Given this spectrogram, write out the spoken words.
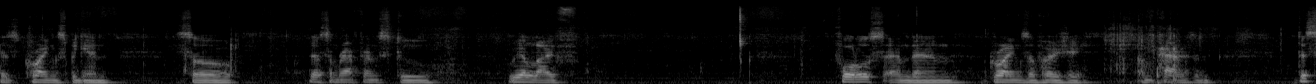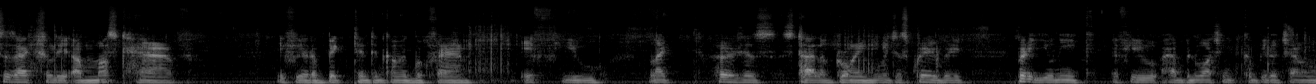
his drawings began. So there's some reference to real life photos and then drawings of Hergé comparison. This is actually a must-have if you're a big Tintin comic book fan. If you like Hergé's style of drawing, which is pretty, pretty, pretty unique. If you have been watching Komputar Channel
